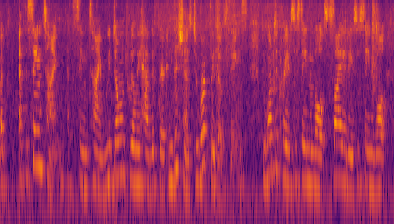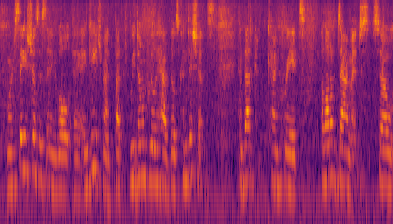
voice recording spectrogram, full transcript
But at the same time, at the same time, we don't really have the fair conditions to work with those things. We want to create a sustainable society, sustainable organization, sustainable uh, engagement, but we don't really have those conditions, and that can create a lot of damage. So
